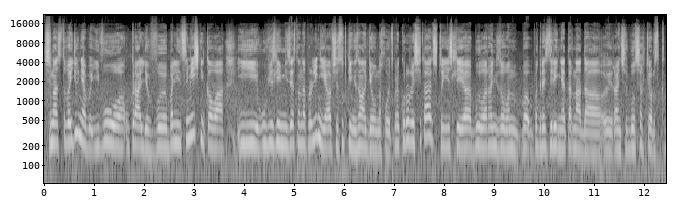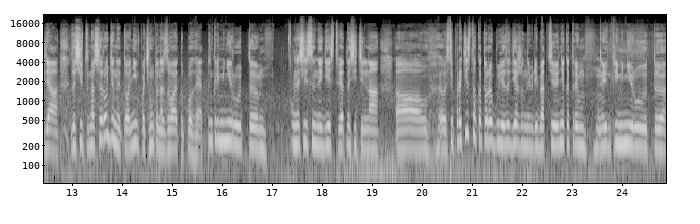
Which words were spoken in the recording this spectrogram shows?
17 июня его украли в больнице Мечникова и увезли в неизвестном направлении. Я вообще сутки не знала, где он находится. Прокуроры считают, что если был организован подразделение «Торнадо», раньше был «Шахтерск» для защиты нашей Родины, то они почему-то называют ОПГ. Инкриминируют э, насильственные действия относительно э, э, сепаратистов, которые были задержаны. Ребят э, некоторым инкриминируют э,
